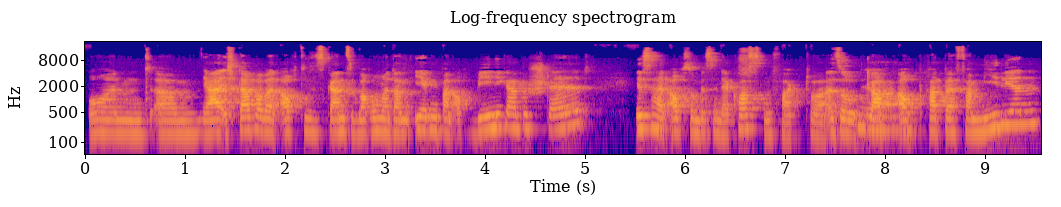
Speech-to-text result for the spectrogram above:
Und ähm, ja, ich glaube aber auch dieses Ganze, warum man dann irgendwann auch weniger bestellt, ist halt auch so ein bisschen der Kostenfaktor. Also ich glaube auch gerade bei Familien,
